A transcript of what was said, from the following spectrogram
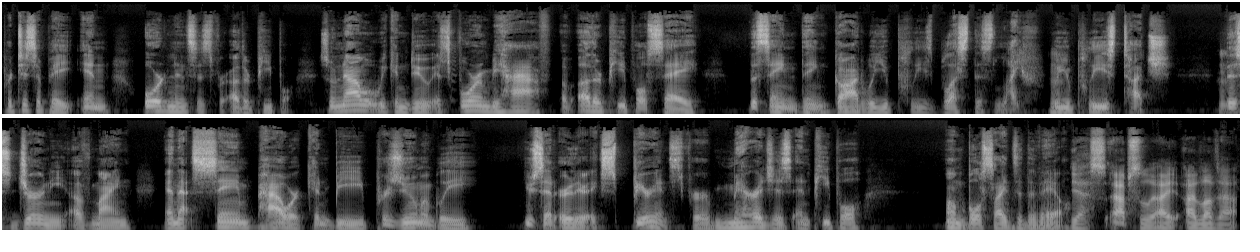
participate in ordinances for other people so now what we can do is for in behalf of other people say the same thing god will you please bless this life will Hmm. you please touch Hmm. this journey of mine and that same power can be presumably you said earlier experienced for marriages and people on both sides of the veil Yes, absolutely. I, I love that.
